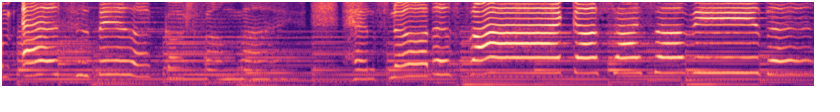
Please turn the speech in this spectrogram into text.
som altid beder godt for mig. Hans nåde strækker sig så vide,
